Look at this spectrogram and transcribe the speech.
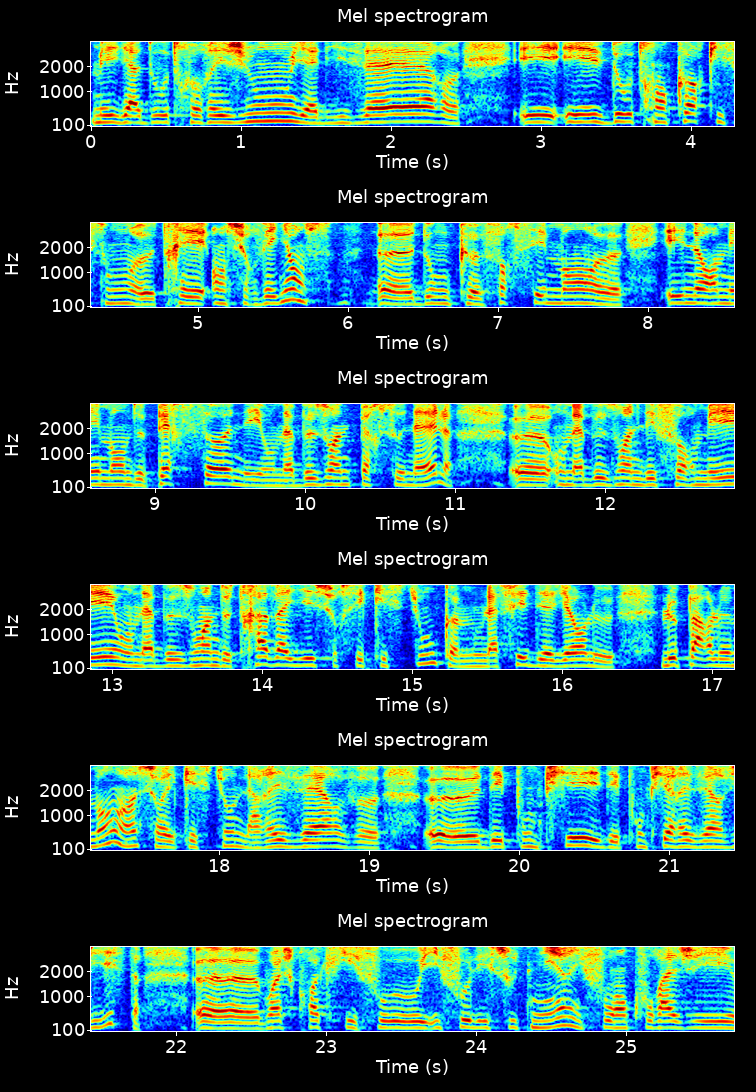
mais il y a d'autres régions, il y a l'Isère et, et d'autres encore qui sont très en surveillance. Euh, donc, forcément, énormément de personnes et on a besoin de personnel. On a besoin de les former, on a besoin de travailler sur ces questions, comme l'a fait d'ailleurs le, le Parlement, hein, sur les questions de la réserve euh, des pompiers et des pompiers réservistes. Euh, moi, je crois qu'il faut, les soutenir, il faut encourager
